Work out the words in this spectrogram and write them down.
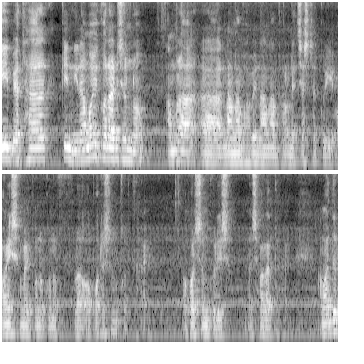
এই ব্যথাকে নিরাময় করার জন্য আমরা নানাভাবে নানা ধরনের চেষ্টা করি। অনেক সময় কোনো কোনো ফোড়া অপারেশন করতে হয়, অপারেশন করে সরাতে হয়। আমাদের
